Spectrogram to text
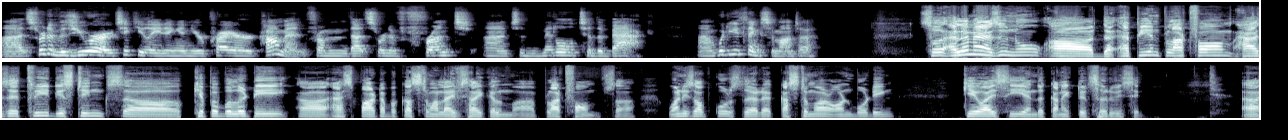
uh, sort of as you were articulating in your prior comment from that sort of front uh, to the middle to the back. Uh, what do you think, Sumanta? So, Elena, as you know, uh, the Appian platform has a three distinct uh, capability uh, as part of a customer lifecycle uh, platform. So, one is, of course, the customer onboarding, KYC, and the connected servicing. Uh,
